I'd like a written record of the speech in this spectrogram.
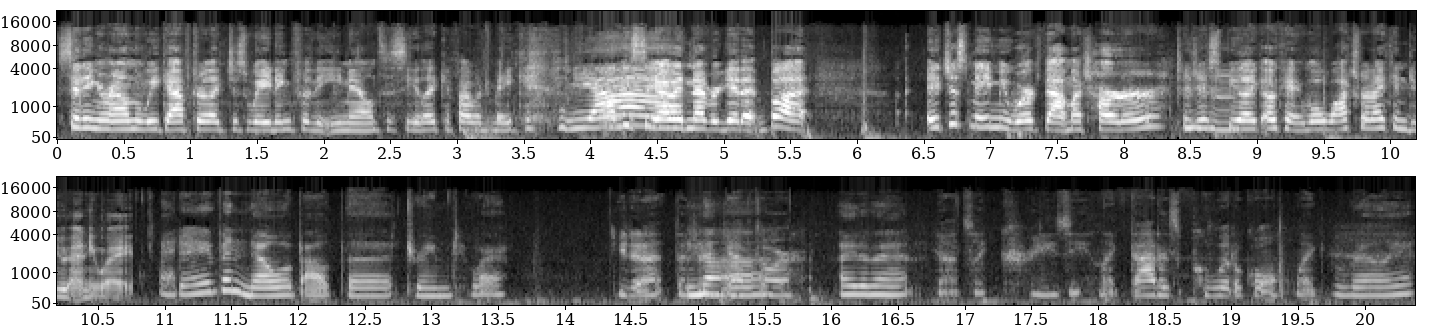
sitting around the week after, like just waiting for the email to see like if I would make it. Yeah. Obviously, I would never get it, but it just made me work that much harder to just Mm-hmm. be like, okay, well, watch what I can do anyway. I didn't even know about the Dream Tour. You didn't the Nuh-uh. Gap tour. I didn't. Yeah, it's like crazy. Like that is political. Like Really?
